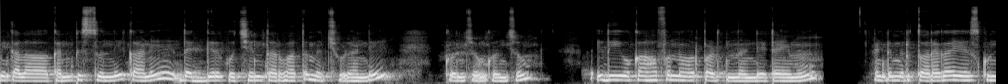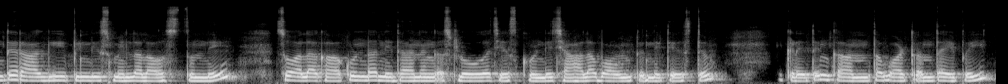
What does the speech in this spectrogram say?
మీకు అలా కనిపిస్తుంది. కానీ దగ్గరకు వచ్చిన తర్వాత మీరు చూడండి. కొంచెం కొంచెం. ఇది ఒక హాఫ్ అన్ అవర్ పడుతుందండి టైము. అంటే మీరు త్వరగా వేసుకుంటే రాగి పిండి స్మెల్ అలా వస్తుంది. సో అలా కాకుండా నిదానంగా స్లోగా చేసుకోండి. చాలా బాగుంటుంది టేస్ట్. ఇక్కడైతే ఇంకా అంతా వాటర్ అంతా అయిపోయి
